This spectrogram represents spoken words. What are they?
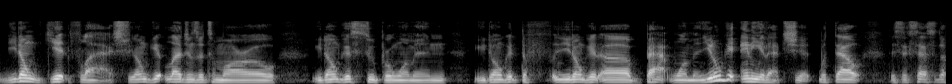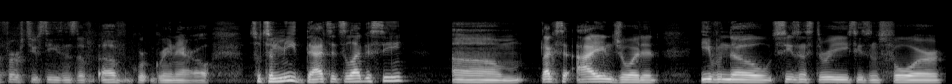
you don't get Flash, you don't get Legends of Tomorrow, you don't get Superwoman, you don't get the you don't get uh Batwoman, you don't get any of that shit without the success of the first two seasons of, of Green Arrow. So to me, that's its legacy. Um, like I said, I enjoyed it, even though seasons three, seasons four,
